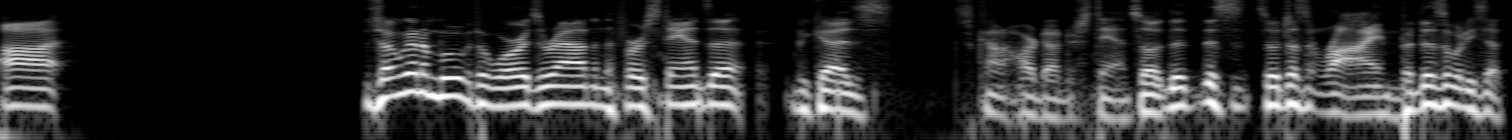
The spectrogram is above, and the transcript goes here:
Uh, so I'm going to move the words around in the first stanza because it's kind of hard to understand. So th- this is, so it doesn't rhyme, but this is what he says.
